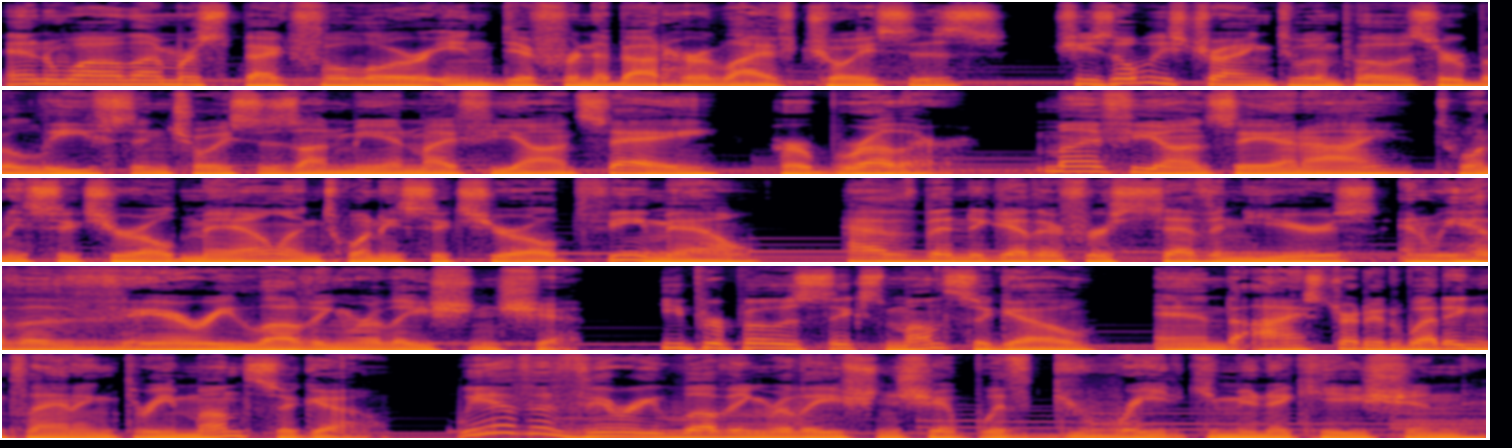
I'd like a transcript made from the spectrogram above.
And while I'm respectful or indifferent about her life choices, she's always trying to impose her beliefs and choices on me and my fiance, her brother. My fiance and I, 26 year old male and 26 year old female, have been together for seven years and we have a very loving relationship. He proposed six months ago, and I started wedding planning three months ago. We have a very loving relationship with great communication,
